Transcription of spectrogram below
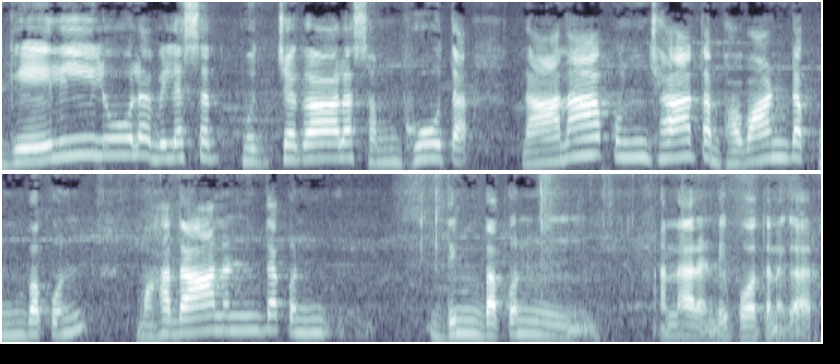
గేలీలూల విలసత్ ముజ్జగాల సంభూత నానాకుంజాత భవాండ కుంభకున్ మహదానంద దింబకున్ అన్నారండి పోతన గారు.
